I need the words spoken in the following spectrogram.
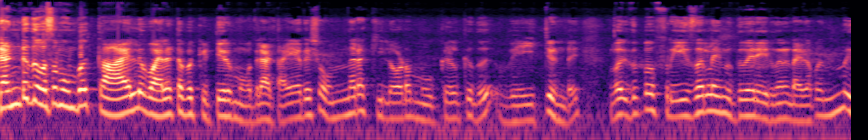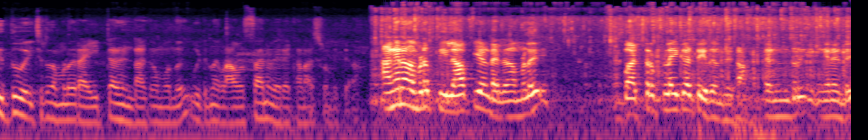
രണ്ട് ദിവസം മുമ്പ് കായലിൽ വയലട്ടപ്പ് കിട്ടിയൊരു മുതലാട്ട. ഏകദേശം ഒന്നര കിലോയുടെ മൂക്കുകൾക്ക് ഇത് വെയിറ്റ് ഉണ്ട്. അപ്പൊ ഇതിപ്പോ ഇന്ന് ഇതുവരെ ഇരുന്നിട്ടുണ്ടായിരുന്നു അപ്പോൾ ഇന്ന് ഇത് വെച്ചിട്ട് നമ്മൾ ഒരു ഐറ്റാണ് ഉണ്ടാക്കാൻ പോകുന്നത്. വീട്ടിൽ നിന്ന് അവസാനം വരെ കാണാൻ ശ്രമിക്കുക. അങ്ങനെ നമ്മുടെ തിലാപ്പിയ ഉണ്ടല്ലോ. നമ്മൾ ബട്ടർഫ്ലൈ കട്ട് ചെയ്തിട്ടുണ്ട് കേട്ടോ. സെന്റർ ഇങ്ങനെ ഉണ്ട്.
